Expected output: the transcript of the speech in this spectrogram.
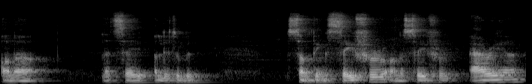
on a, let's say, a little bit something safer, on a safer area,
